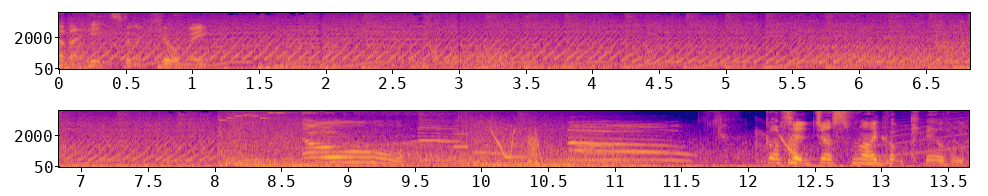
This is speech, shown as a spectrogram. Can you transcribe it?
Yeah, that heat's gonna kill me. No! No! Got it just when I got killed. Nature,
